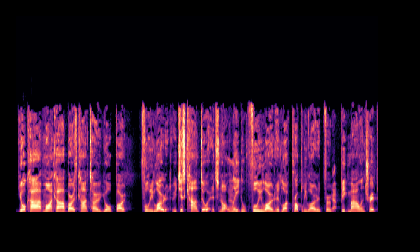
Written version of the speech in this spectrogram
Your car, my car, both can't tow your boat fully loaded. We just can't do it. It's not legal fully loaded, like properly loaded for a Yeah. big marlin trip.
